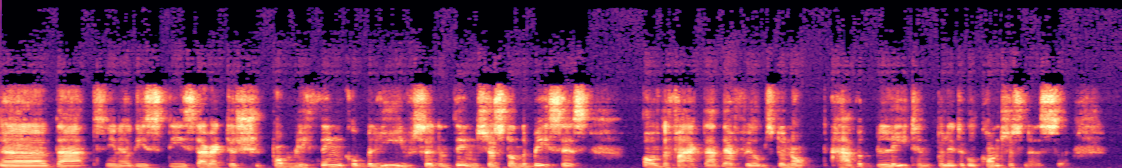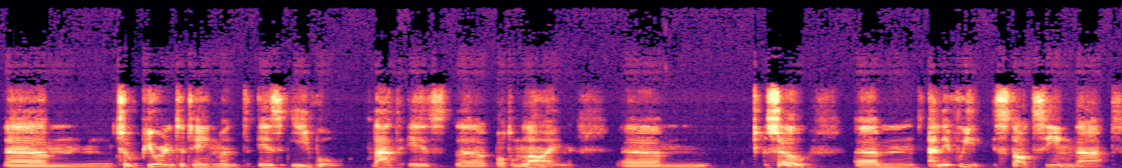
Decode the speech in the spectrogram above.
uh, that you know these these directors should probably think or believe certain things just on the basis of the fact that their films do not have a blatant political consciousness. Um, so pure entertainment is evil. That is the bottom line. Um, so um, and if we start seeing that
